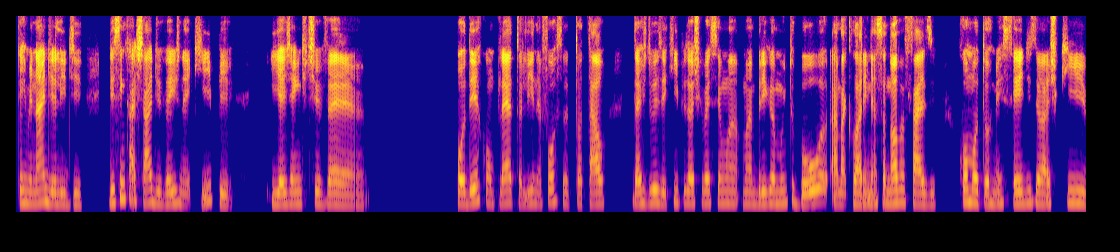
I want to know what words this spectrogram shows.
terminar de, ali, de, de se encaixar de vez na equipe e a gente tiver poder completo ali, né, força total das duas equipes, acho que vai ser uma, uma briga muito boa. A McLaren nessa nova fase com motor Mercedes, eu acho que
